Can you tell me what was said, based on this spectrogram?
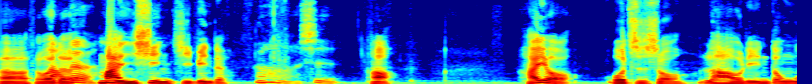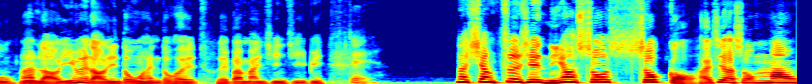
呃，所谓的慢性疾病的啊，是啊，还有我只收老龄动物，那老因为老龄动物很多会陪伴慢性疾病，对。那像这些，你要收收狗还是要收猫？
